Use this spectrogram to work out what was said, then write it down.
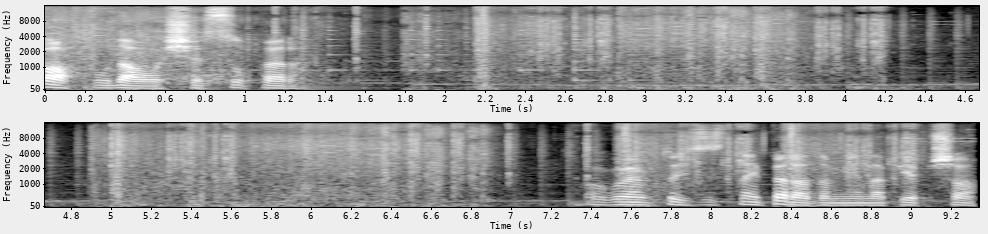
O, udało się, super. Ogółem ktoś ze snajpera do mnie napieprza.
